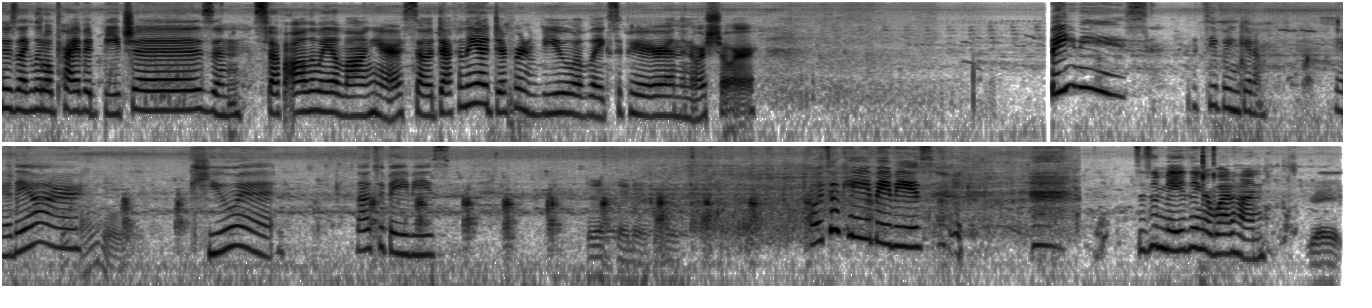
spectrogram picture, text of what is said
There's like little private beaches and stuff all the way along here. So definitely a different view of Lake Superior and the North Shore. Babies! Let's see if we can get them. There they are. Cute. Lots of babies. We're gonna find out. what it is. Oh, it's okay, babies. Is this amazing or what, hun? It's great.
